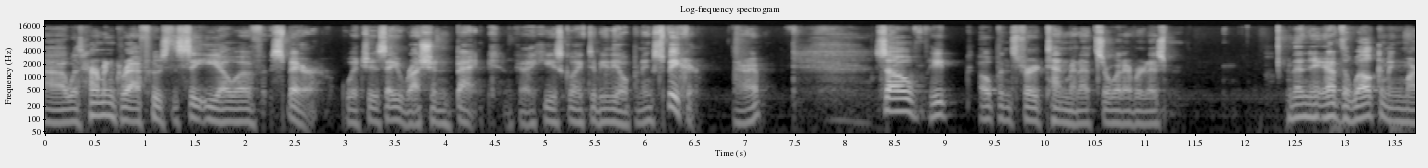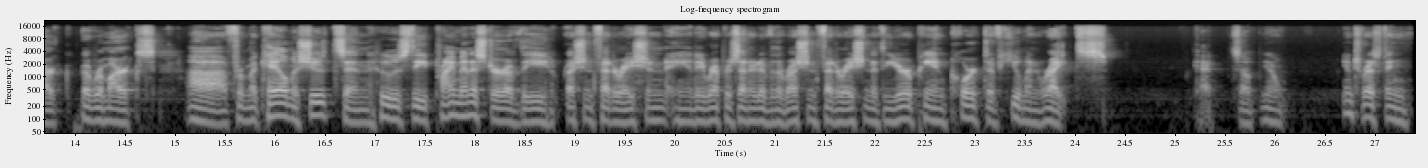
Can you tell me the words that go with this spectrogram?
uh, with Herman Gref, who's the CEO of Sber, which is a Russian bank, okay? He's going to be the opening speaker, all right? So he opens for 10 minutes or whatever it is. Then you have the welcoming mark, remarks uh, from Mikhail Mishustin, who's the Prime Minister of the Russian Federation and a representative of the Russian Federation at the European Court of Human Rights. Okay, so, you know, interesting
